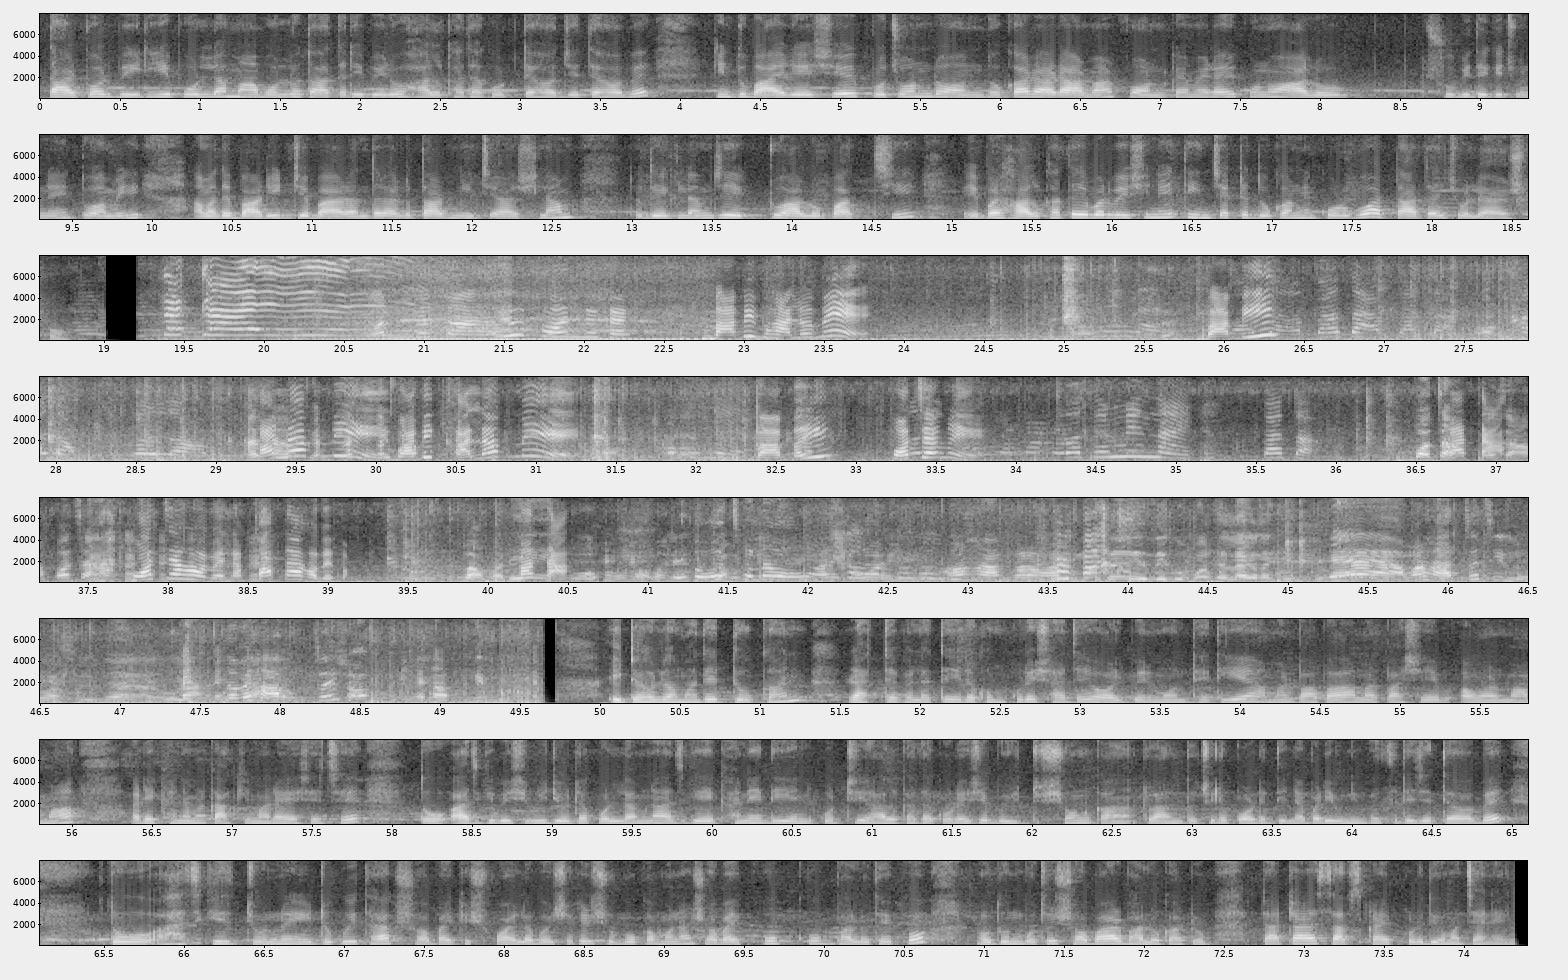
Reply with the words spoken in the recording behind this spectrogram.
তারপর বেরিয়ে পড়লাম মা বলল তাড়াতাড়ি বেরো হালখাতা করতে যেতে হবে কিন্তু বাইরে এসে প্রচণ্ড অন্ধকার আর আমার ফ্রন্ট ক্যামেরায় কোনো আলো সুবিধে কিছু নেই। তো আমি আমাদের বাড়ির যে বারান্দার আলো তার নিচে আসলাম। তো দেখলাম যে একটু আলো পাচ্ছি। এবার হালখাতা এবার বেশি নেই তিন চারটে দোকানে করব আর তাড়াতাড়ি চলে আসব। বাবি ভালো মেয়ে? বাবি? খালাপ মেয়ে? বাবি খালাপ মেয়ে? বাবাই পচা মেয়ে? পচা পচা পচা। পচা হবে না পাতা হবে। বাবারে পাতা। ও বাবারে ও ছোনা ও করা মাথায় দেখো মাথায় লাগে না কিন্তু। হ্যাঁ আমার হাতটা ছিল আসলে। হ্যাঁ, তবে হাতটাই সব হাত এটা হলো আমাদের দোকান। রাত্রেবেলাতে এরকম করে সাজাই, অল্পের মধ্যে দিয়ে আমার বাবা, আমার পাশে আমার মামা আর এখানে আমার কাকিমারা এসেছে। তো আজকে বেশি ভিডিওটা করলাম না, আজকে এখানে দিয়ে এন্ড করছি। হালখাতা করে এসে ভীষণ ক্লান্ত ছিল, পরের দিন আবার ইউনিভার্সিটি যেতে হবে। তো আজকের জন্য এইটুকুই থাক। সবাইকে পয়লা বৈশাখের শুভকামনা। সবাই খুব খুব ভালো থেকো। নতুন বছর সবার ভালো কাটুক। টাটা আর সাবস্ক্রাইব করে দিও আমার চ্যানেল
